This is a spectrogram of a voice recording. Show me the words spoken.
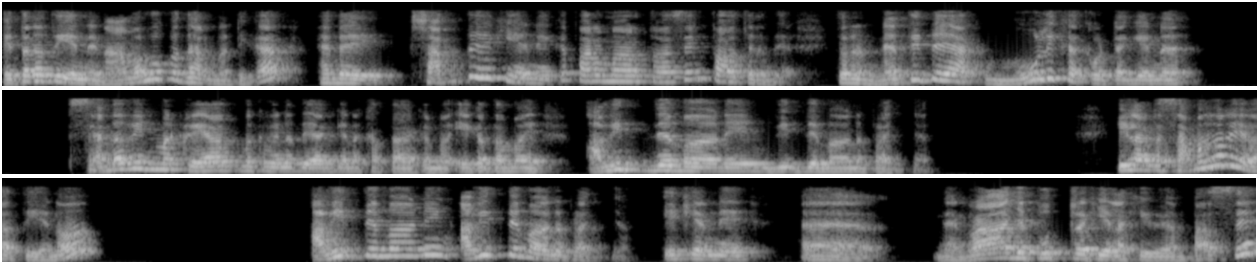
එතන තියෙන්නේ නාම රූප ධර්ම ටික. හැබැයි ශබ්දය කියන එක පරමාර්ථ වශයෙන් පවතින දෙයක්. ඒතර නැති දෙයක් මූලික කොටගෙන සැබවින්ම ක්‍රියාත්මක වෙන දෙයක් ගැන කතා කරනවා. ඒක තමයි අවිද්‍යමාණයෙන් විද්‍යමාන ප්‍රඥා. ඊළඟට සමහර ඒවා තියෙනවා අවිද්‍යමාණයෙන් අවිද්‍යමාන ප්‍රඥා. ඒ කියන්නේ දැන් රාජපුත්‍ර කියලා කිව්වන් පස්සේ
